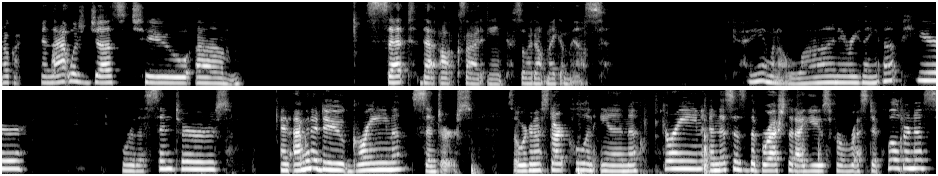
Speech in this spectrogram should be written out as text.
Okay. And that was just to um, set that oxide ink so I don't make a mess. Okay, I'm going to line everything up here for the centers. And I'm going to do green centers. So we're going to start pulling in green. And this is the brush that I use for Rustic Wilderness.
